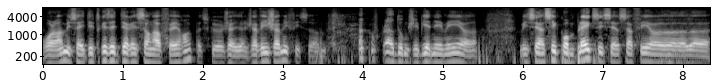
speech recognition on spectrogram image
voilà, mais ça a été très intéressant à faire parce que j'avais jamais fait ça. voilà, donc j'ai bien aimé. Euh, mais c'est assez complexe et ça, fait, euh, euh,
